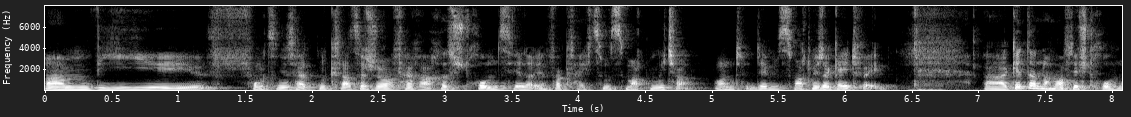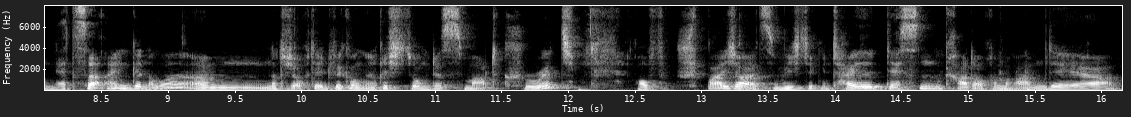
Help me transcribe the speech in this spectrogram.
Ähm, wie funktioniert halt ein klassischer Ferraris-Stromzähler im Vergleich zum Smart Meter und dem Smart Meter Gateway. Äh, geht dann nochmal auf die Stromnetze ein, genauer. Ähm, natürlich auch die Entwicklung in Richtung des Smart Grid, auf Speicher als wichtigen Teil dessen, gerade auch im Rahmen der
